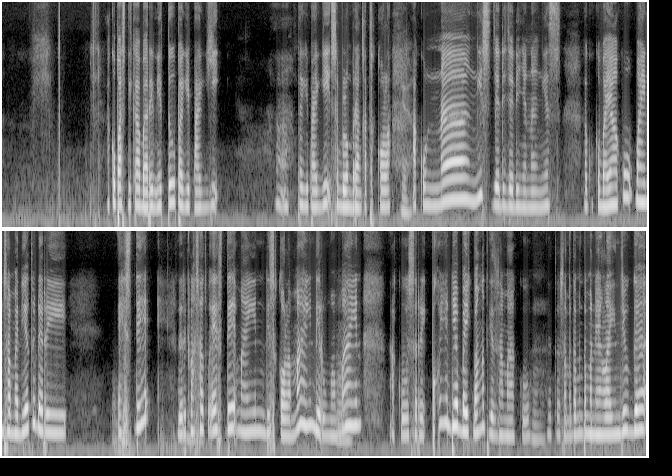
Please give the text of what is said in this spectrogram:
Aku pas dikabarin itu pagi-pagi. Pagi-pagi sebelum berangkat sekolah, Iya. aku nangis jadi-jadinya nangis. Aku kebayang aku main sama dia tuh dari SD dari kelas 1 SD main di sekolah main di rumah Hmm. main aku sering pokoknya dia baik banget gitu sama aku Hmm. gitu sama teman-teman yang lain juga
